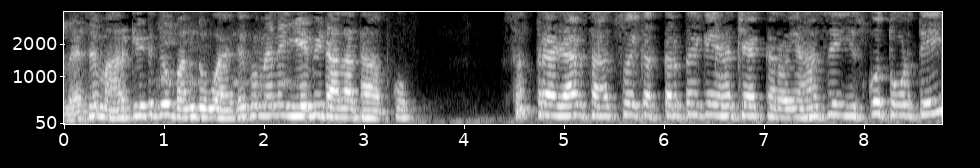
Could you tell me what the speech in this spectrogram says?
वैसे मार्केट जो बंद हुआ है, देखो मैंने ये भी डाला था आपको। सत्रह हज़ार सात सौ इकहत्तर पे के यहाँ चेक करो, यहाँ से इसको तोड़ते ही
